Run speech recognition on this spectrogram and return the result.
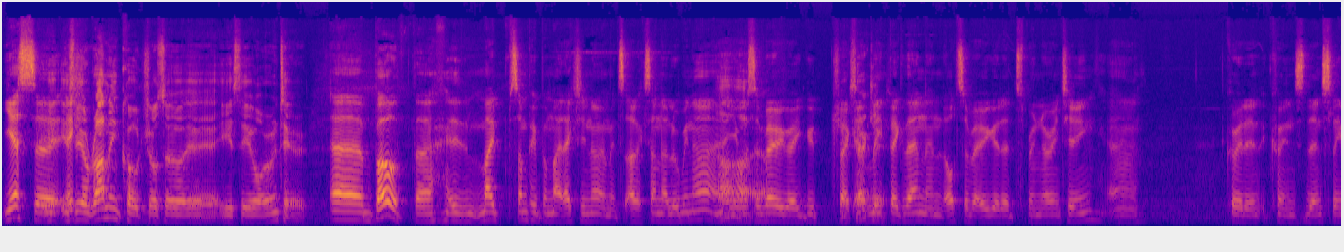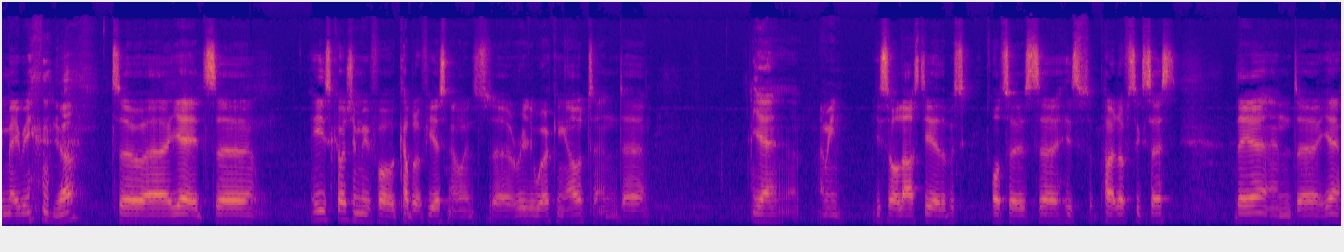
Yes, uh, is he a running coach also? Uh, is he a orienteer? Uh, both. Uh, it might some people might actually know him. It's Alexander Lubina. Ah, he was a very very good track Exactly. athlete back then, and also very good at sprint orienteering. Uh, coincidentally, maybe. Yeah. so uh, yeah, it's uh, he's coaching me for a couple of years now. and It's uh, really working out, and uh, yeah, I mean, you saw last year that was also his uh, his part of success there, and uh, yeah,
